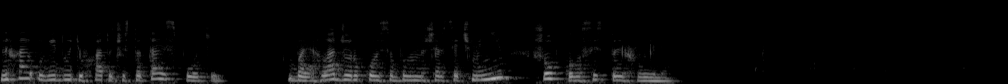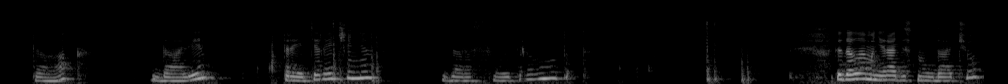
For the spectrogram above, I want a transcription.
Нехай увійдуть у хату чистота і спокій. Б. Гладжу рукою соболину шерсть ячменів, шов колосистої хвилі. Так, далі. Третє речення. Зараз виправимо тут. Ти дала мені радісну вдачу,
